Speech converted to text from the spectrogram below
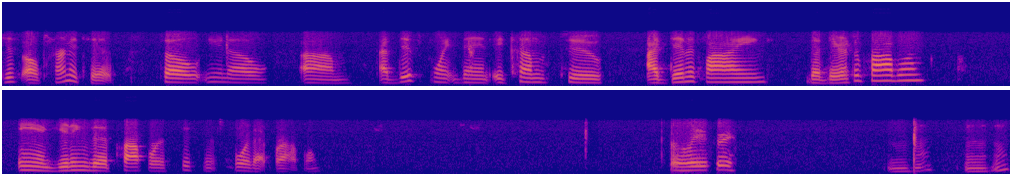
just alternatives. So you know, um, at this point, then it comes to identifying that there's a problem and getting the proper assistance for that problem. Totally agree. Mhm. Mhm.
